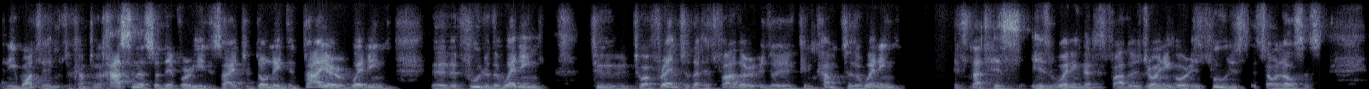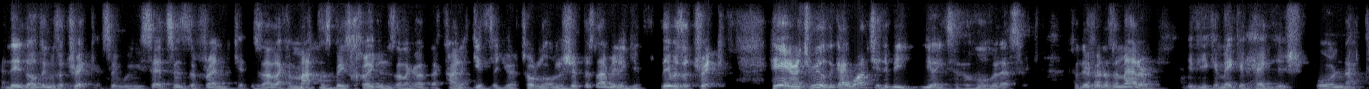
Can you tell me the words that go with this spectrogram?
and he wanted him to come to the chasana. So therefore, he decided to donate the entire wedding, uh, the food of the wedding, to to a friend, so that his father uh, can come to the wedding. It's not his his wedding that his father is joining, or his food is someone else's. And they, the whole thing was a trick. So we said, since the friend, it's not like a matnas based chayden, it's not like a, that kind of gift that you have total ownership. It's not really a gift. There was a trick. Here it's real. The guy wants you to be Yaitz of the Lulav So therefore, it doesn't matter if you can make it Hegdish or not.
